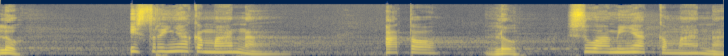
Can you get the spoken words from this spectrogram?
loh istrinya ke mana? Atau loh suaminya ke mana?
